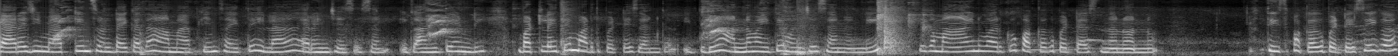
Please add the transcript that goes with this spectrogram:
క్యారేజీ మ్యాప్కిన్స్ ఉంటాయి కదా ఆ మ్యాప్కిన్స్ అయితే ఇలా అరేంజ్ చేసేసాను ఇక అంతే అండి. బట్టలు అయితే మడత పెట్టేశాను కదా. ఇప్పుడు అన్నం అయితే వంచేసానండి. ఇక మా ఆయన వరకు పక్కకు పెట్టేస్తున్నాను అన్నం. తీసి పక్కకు పెట్టేసి ఇక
